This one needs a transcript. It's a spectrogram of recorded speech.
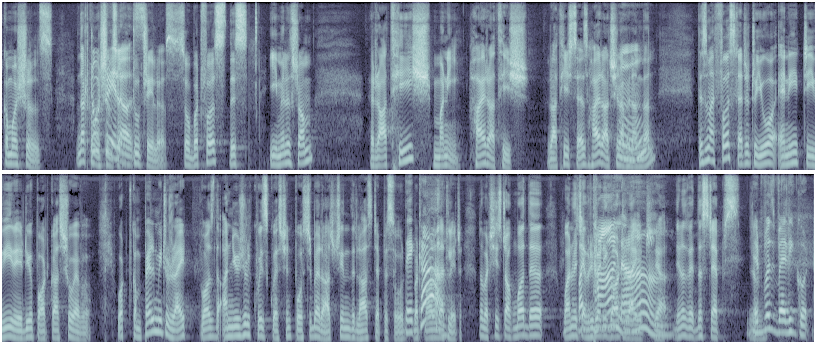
commercials. Not Two commercials, sorry, trailers. two trailers. So, but first, this email is from Rathish Mani. Hi, Rathish. Rathish says, Hi, Rachel Abhinandan. This is my first letter to you or any TV, radio, podcast show ever. What compelled me to write was the unusual quiz question posted by Rajshri in the last episode. But more on Dekha. that later. No, but she's talking about the one which But everybody got Thana. right. Yeah, you know the, the steps. It was very good.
